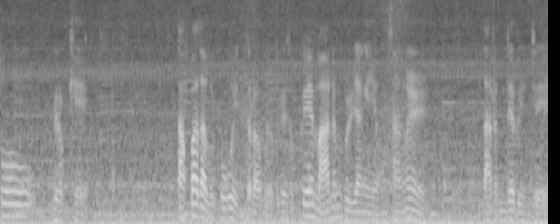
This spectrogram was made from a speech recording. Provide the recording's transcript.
또 이렇게 땅바닥을 보고 있더라고요. 그래서 꽤 많은 분량의 영상을 나름대로 이제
